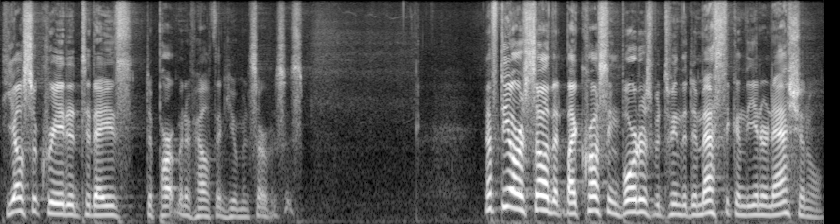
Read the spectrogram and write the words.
he also created today's Department of Health and Human Services. FDR saw that by crossing borders between the domestic and the international,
